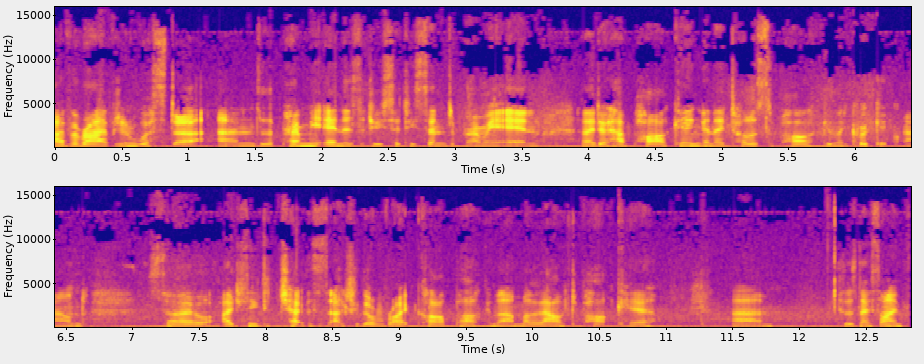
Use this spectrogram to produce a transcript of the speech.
I've arrived in Worcester and the Premier Inn is the Two City Centre Premier Inn and they don't have parking and they told us to park in the cricket ground. So I just need to check this is actually the right car park and that I'm allowed to park here. Um, there's no signs.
